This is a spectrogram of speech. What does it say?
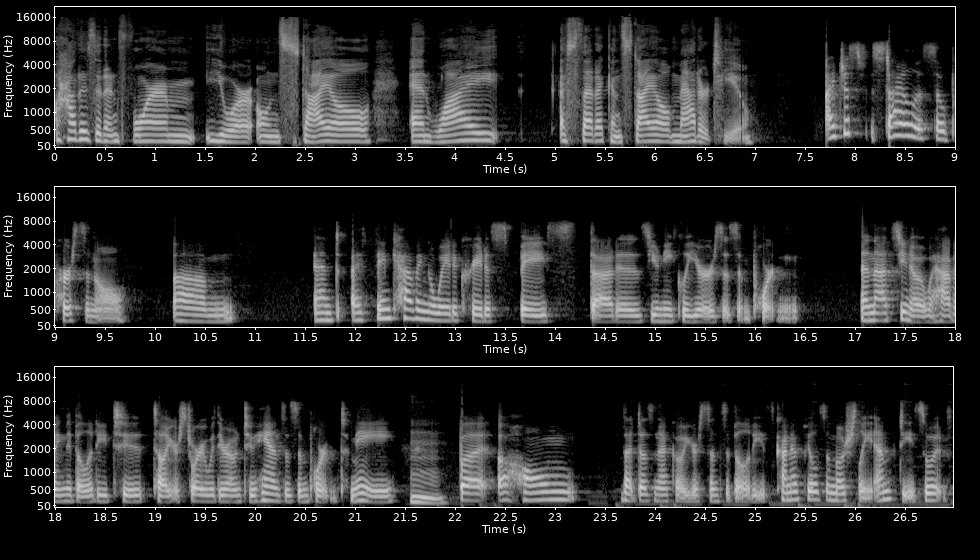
How does it inform your own style? And why aesthetic and style matter to you? I just style is so personal. Um, and I think having a way to create a space that is uniquely yours is important. And that's, you know, having the ability to tell your story with your own two hands is important to me. Mm. But a home that doesn't echo your sensibilities kind of feels emotionally empty. So it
